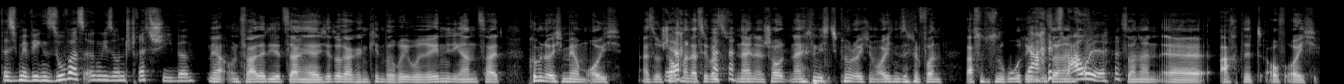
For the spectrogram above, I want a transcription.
dass ich mir wegen sowas irgendwie so einen Stress schiebe. Ja, und für alle, die jetzt sagen, ja, ich habe doch gar kein Kind, worüber reden die die ganze Zeit, kümmert euch mehr um euch. Also schaut Ja. mal, dass ihr was, nein, dann schaut, nein, nicht kümmert euch um euch im Sinne von, lasst uns in Ruhe Ja, reden, halt's sondern, Maul. sondern äh, achtet auf euch.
